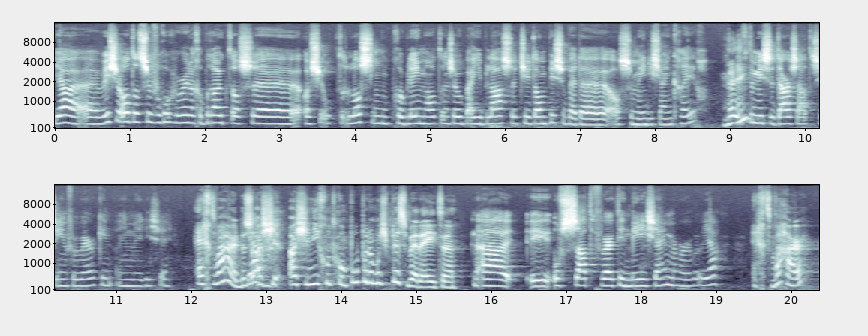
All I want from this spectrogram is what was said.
ja, eh, wist je al dat ze vroeger werden gebruikt als, als je ontlastingprobleem had en zo bij je blaas, dat je dan pissenbedden als medicijn kreeg? Nee? Of tenminste, daar zaten ze in verwerkt in, in medicijn. Echt waar? Dus Ja. als, je, als je niet goed kon poepen, dan moest je pisbedden eten? Eh, of ze zaten verwerkt in medicijn, maar eh, ja. Echt waar?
